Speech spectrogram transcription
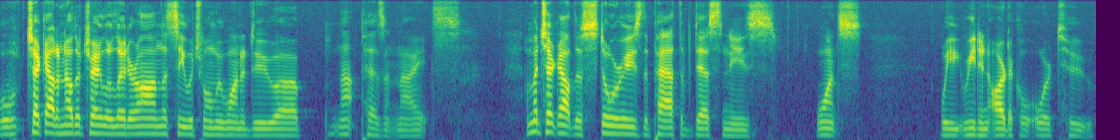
We'll check out another trailer later on. Let's see which one we want to do. Uh, not Peasant Knights. I'm going to check out the stories, The Path of Destinies, once we read an article or two.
